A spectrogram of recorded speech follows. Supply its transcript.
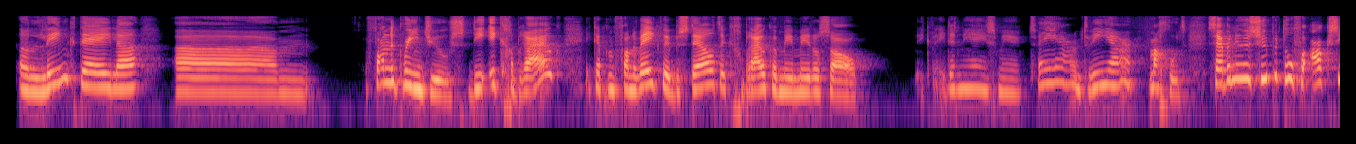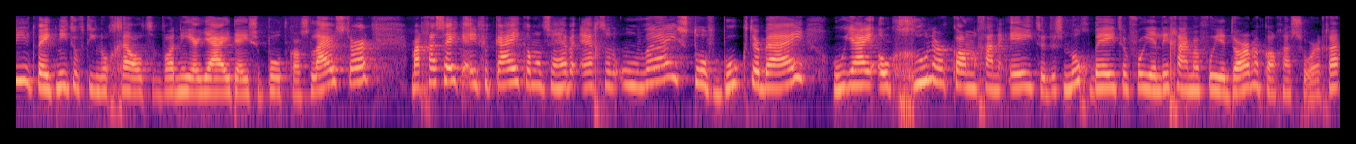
een link delen. Uh, van de green juice die ik gebruik. Ik heb hem van de week weer besteld. Ik gebruik hem inmiddels al ik weet het niet eens meer, twee jaar, drie jaar. Maar goed, ze hebben nu een super toffe actie. Ik weet niet of die nog geldt wanneer jij deze podcast luistert. Maar ga zeker even kijken, want ze hebben echt een onwijs tof boek erbij. Hoe jij ook groener kan gaan eten. Dus nog beter voor je lichaam en voor je darmen kan gaan zorgen.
